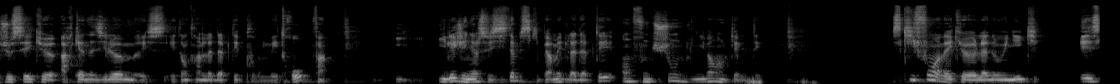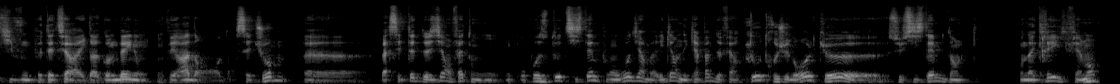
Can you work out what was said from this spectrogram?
Je sais que Arcane Asylum est, en train de l'adapter pour Metro. Enfin, il, est génial ce système parce qu'il permet de l'adapter en fonction de l'univers dans lequel tu es. Ce qu'ils font avec euh, l'anneau unique et ce qu'ils vont peut-être faire avec Dragon Bane, on, verra dans, dans 7 jours. Euh, bah, c'est peut-être de se dire en fait on, propose d'autres systèmes pour en gros dire bah les gars on est capable de faire d'autres jeux de rôle que ce système qu'on a créé finalement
